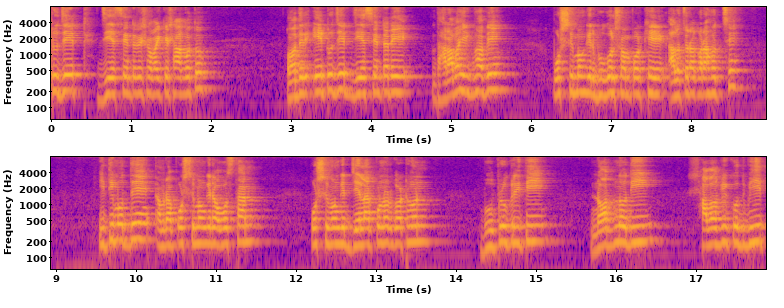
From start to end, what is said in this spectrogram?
টু জেড জিএস সেন্টারে সবাইকে স্বাগত। আমাদের এ টু জেড জিএস সেন্টারে ধারাবাহিকভাবে পশ্চিমবঙ্গের ভূগোল সম্পর্কে আলোচনা করা হচ্ছে। ইতিমধ্যে আমরা পশ্চিমবঙ্গের অবস্থান, পশ্চিমবঙ্গের জেলার পুনর্গঠন, ভূপ্রকৃতি, নদ নদী, স্বাভাবিক উদ্ভিদ,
